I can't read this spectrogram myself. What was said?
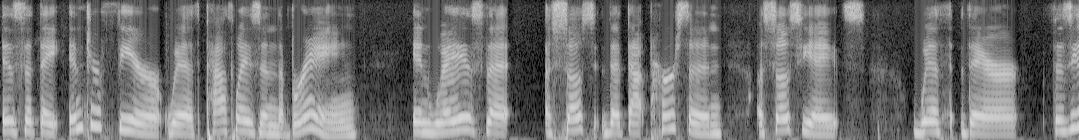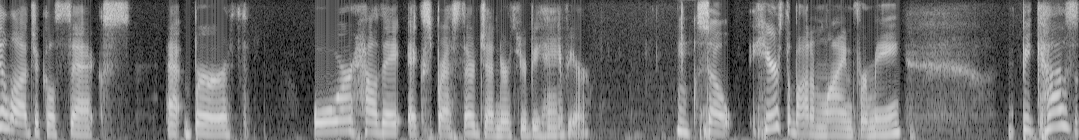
is that they interfere with pathways in the brain in ways that associ- that that person associates with their physiological sex at birth or how they express their gender through behavior. Hmm. So here's the bottom line for me. Because,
